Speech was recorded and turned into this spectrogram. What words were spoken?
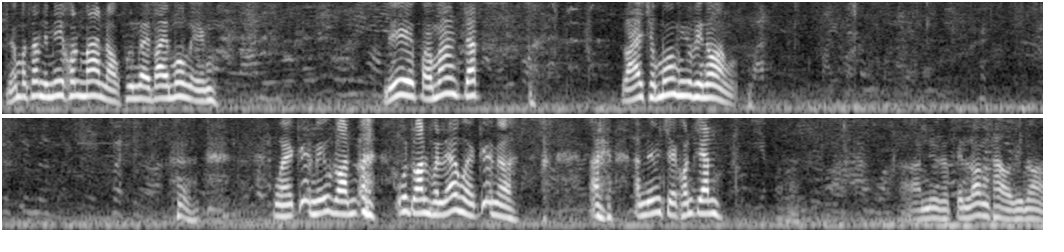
เดี๋ยวมาทำนี่มีคนมาหนอกพื้นใบใบายโมงเอง นี่ประมาณจักหลายชั่วโมงอยู่พี่น้องหวยเก่งอุดรอุดรเพิ่นแล้วหวยเก่งอะ อันนี้มันเชียขอนแก่นอันนี้ก็เป็นร่องเท้าพี่น้อง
